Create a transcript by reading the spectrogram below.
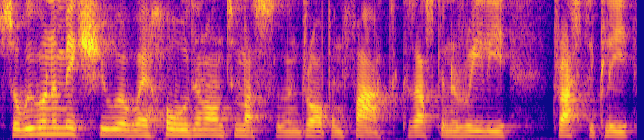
So we want to make sure we're holding on to muscle and dropping fat because that's going to really drastically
